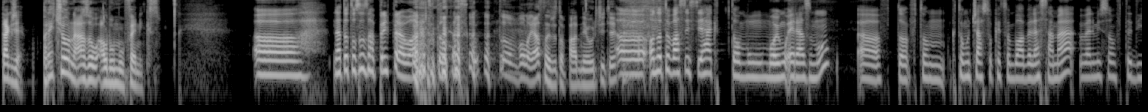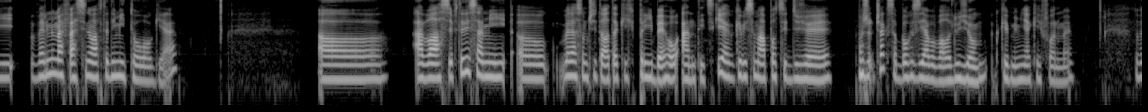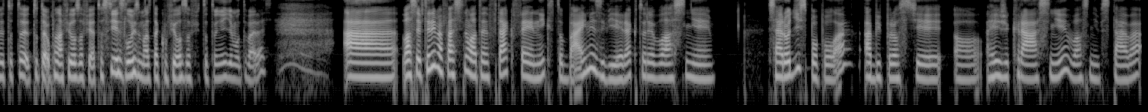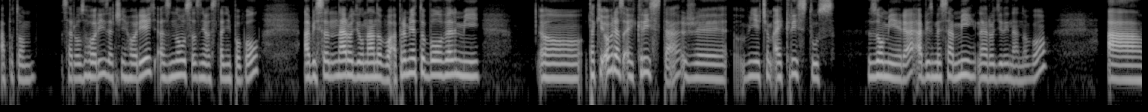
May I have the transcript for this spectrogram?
Takže, prečo názov albumu Phoenix? Uh, na toto som sa pripravovala, na túto otázku. To bolo jasné, že to padne určite. Uh, ono to vlastne siaha k tomu môjmu Erasmu, uh, v to, v tom, k tomu času, keď som bola veľa sama. Veľmi som vtedy, veľmi ma fascinovala vtedy mytológia. A vlastne vtedy sa mi, uh, veľa som čítala takých príbehov antických, ako keby som mala pocit, že možno čak sa Boh zjavoval ľuďom, ako keby v nejakej forme. Dobre, toto, je, toto je úplná filozofia. To si je Lewis má takú filozofiu, toto nejdem otvárať. A vlastne vtedy ma fascinoval ten vták Fénix, to bajné zviera, ktoré vlastne sa rodí z popola, aby proste, uh, hej, že krásne vlastne vstáva a potom sa rozhorí, začne horieť a znovu sa z neho stane popol, aby sa narodil na novo. A pre mňa to bolo veľmi uh, taký obraz aj Krista, že v niečom aj Kristus zomiera, aby sme sa my narodili na novo. A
